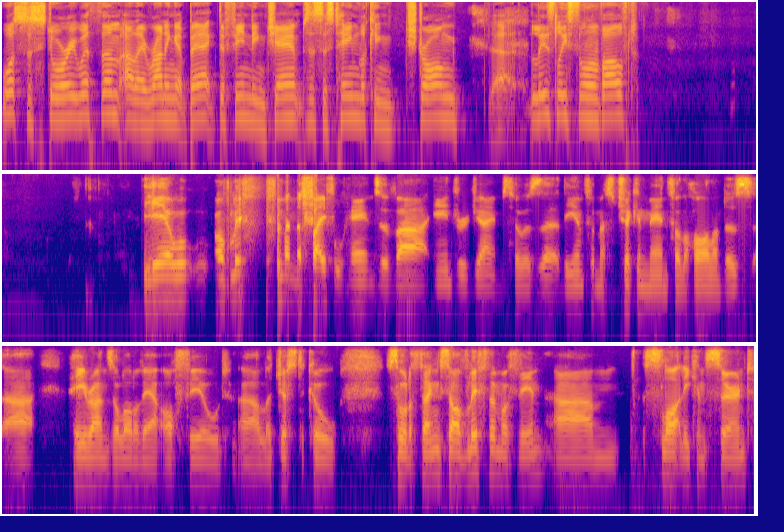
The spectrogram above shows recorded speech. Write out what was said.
what's the story with them? Are they running it back, defending champs? Is this team looking strong? Uh, Leslie still involved? Yeah, well, I've left them in the faithful hands of uh, Andrew James, who is the, the infamous chicken man for the Highlanders. Uh, he runs a lot of our off-field uh, logistical sort of things. So I've left them with them. Um, slightly concerned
